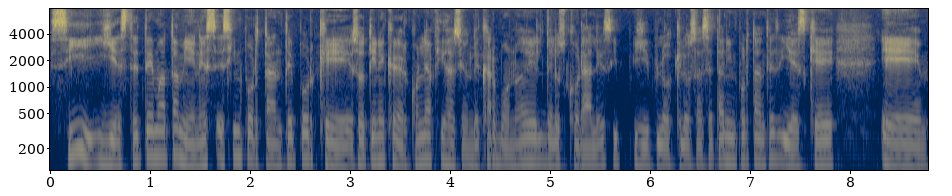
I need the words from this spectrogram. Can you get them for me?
Sí, y este tema también es, es, importante porque eso tiene que ver con la fijación de carbono de, los corales y, lo que los hace tan importantes y es que eh,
